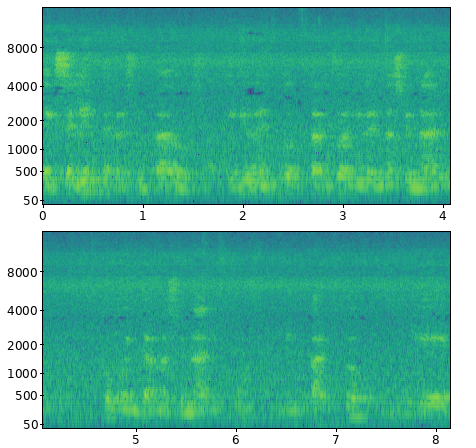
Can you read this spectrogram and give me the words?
excelentes resultados en eventos tanto a nivel nacional como internacional, un impacto que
